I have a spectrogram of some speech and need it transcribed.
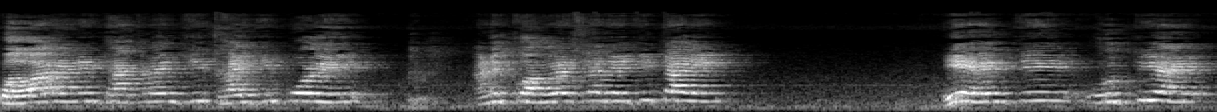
पवार आणि ठाकरेंची खायची पोळी आणि काँग्रेसला द्यायची टाळी ही ह्यांची वृत्ती आहे.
